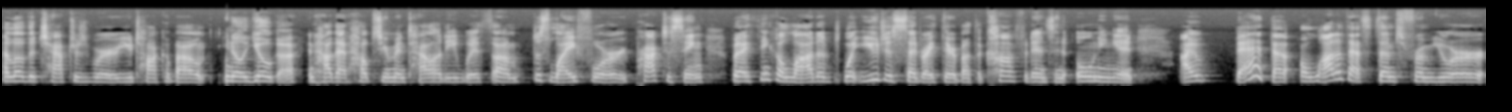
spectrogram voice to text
I love the chapters where you talk about, you know, yoga and how that helps your mentality with um, just life or practicing. But I think a lot of what you just said right there about the confidence and owning it, I bet that a lot of that stems from your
